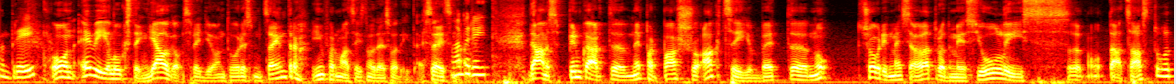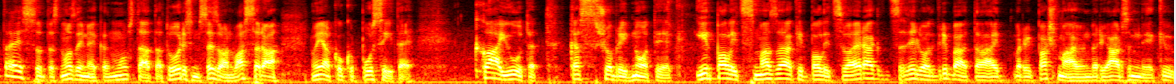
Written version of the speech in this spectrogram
Labrīt! Un Evija Lukstiņa, Jelgavas reģiona turismu centra informācijas nodaļas vadītāja, sveicināti! Labrīt! Dāmas, pirmkārt, ne par pašu akciju, bet, nu, Šobrīd mēs jau atrodamies jūlijas nu, astotais, un tas nozīmē, ka mums tā, tā turisma sezona vasarā nu, jau kaut kur pusītē. Kā jūtat, kas šobrīd notiek? Ir palicis mazāk, ir palicis vairāk ceļot gribētāji, arī pašmāju un arī ārzemnieki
